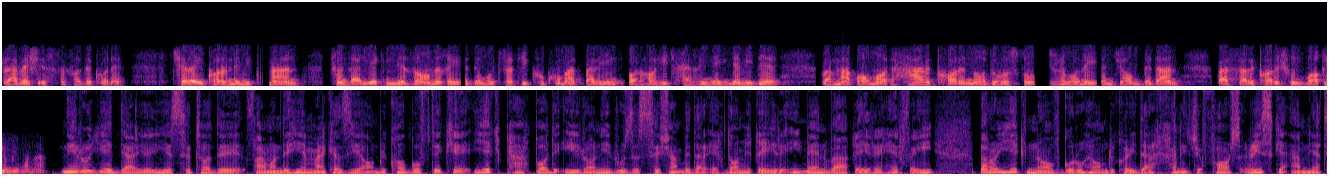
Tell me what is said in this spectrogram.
روش استفاده کنه. چرا این کارو نمی‌کنن؟ چون در یک نظام غیر دموکراتیک حکومت برای این کارها هیچ هزینه ای نمیده و مقامات هر کار نادرست و مجرمانه انجام بدن بر سر کارشون باقی میمونن. نیروی دریایی ستاد فرماندهی مرکزی آمریکا گفته که یک پهپاد ایرانی روز سهشنبه در اقدامی غیر ایمن و غیر حرفه‌ای برای یک ناوگروه آمریکایی در خلیج فارس ریسک امنیت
